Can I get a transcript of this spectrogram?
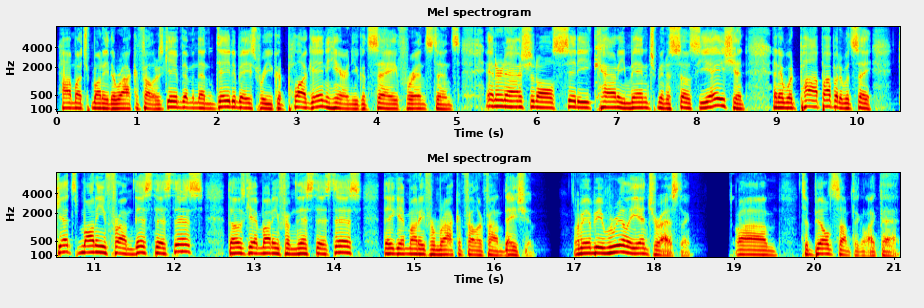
how much money the Rockefellers gave them. And then a database where you could plug in here and you could say, for instance, International City County Management Association, and it would pop up and it would say, gets money from this, this, this. Those get money from this, this, this. They get money from Rockefeller Foundation. I mean, it'd be really interesting um, to build something like that.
